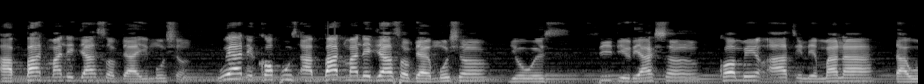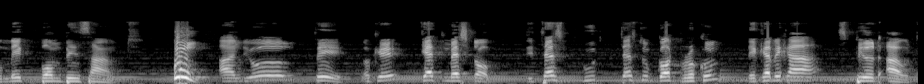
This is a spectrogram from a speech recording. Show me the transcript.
are bad managers of their emotion. Where the couples are bad managers of their emotion, you will see the reaction coming out in a manner that will make bombing sound. Boom! And the whole thing, okay, get messed up. The test good test tube got broken, the chemical spilled out.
